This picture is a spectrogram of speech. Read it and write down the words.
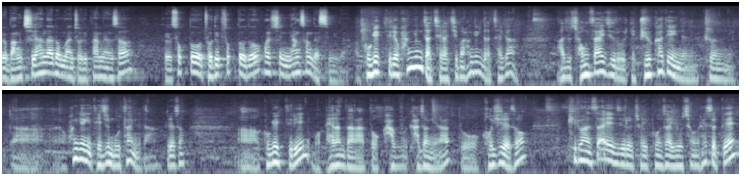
그 망치 하나로만 조립하면서 그 속도 조립 속도도 훨씬 향상됐습니다. 고객들의 환경 자체가 집안 환경 자체가 아주 정 사이즈로 이렇게 규격화되어 있는 그런 아, 환경이 되질 못합니다. 그래서 아, 고객들이 뭐 베란다나 또 가구, 가정이나 또 거실에서 필요한 사이즈를 저희 본사에 요청을 했을 때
